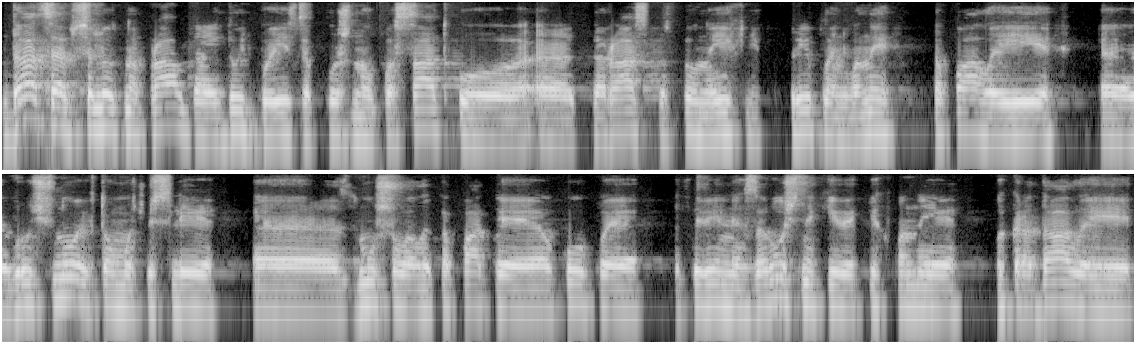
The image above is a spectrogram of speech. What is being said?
Да, це абсолютно правда. Йдуть бої за кожну посадку. Е, раз стосовно їхніх укріплень. Вони копали і е, вручну, і в тому числі е, змушували копати окопи цивільних заручників, яких вони викрадали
